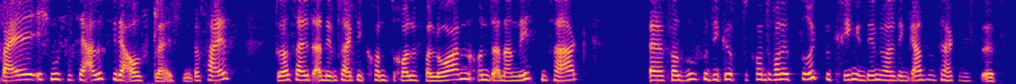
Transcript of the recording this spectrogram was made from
Weil ich muss das ja alles wieder ausgleichen. Das heißt, du hast halt an dem Tag die Kontrolle verloren und dann am nächsten Tag äh, versuchst du die Kontrolle zurückzukriegen, indem du halt den ganzen Tag nichts isst.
